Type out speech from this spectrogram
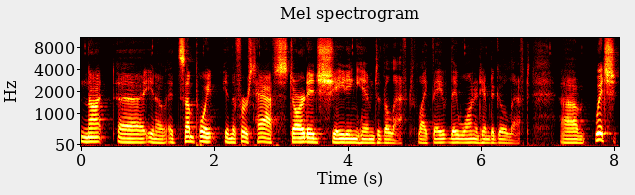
not uh, you know at some point in the first half started shading him to the left like they they wanted him to go left um, which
